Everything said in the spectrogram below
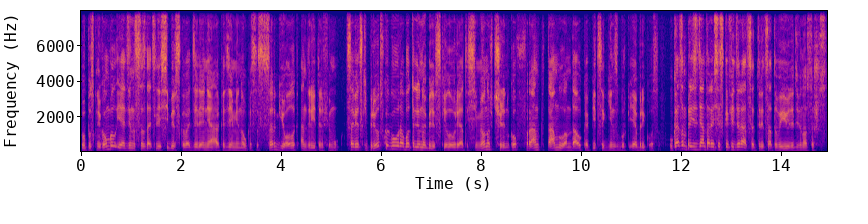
Выпускником был и один из создателей Сибирского отделения Академии наук СССР, геолог Андрей Трофимук. В советский период в КГУ работали нобелевские лауреаты Семенов, Черенков, Франк, Там, Ландау, Капица, Гинзбург и Абрикосов. Указом президента Российской Федерации 30 июля 1996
